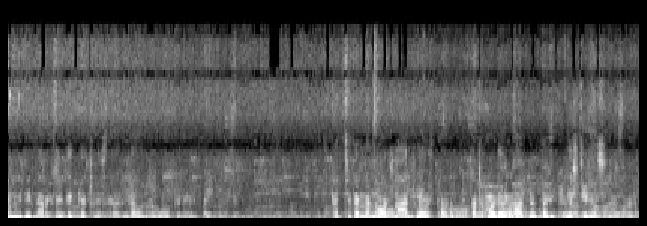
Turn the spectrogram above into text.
ఎనిమిదిన్నరకి టికెట్లు ఇస్తారు కౌంటర్ ఓపెన్ అయింది ఖచ్చితంగా నూట నాలుగే ఇస్తాడు ఒక్కటి కూడా ఇవ్వడు ఇంత రిక్వెస్ట్ చేసినా కూడా.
